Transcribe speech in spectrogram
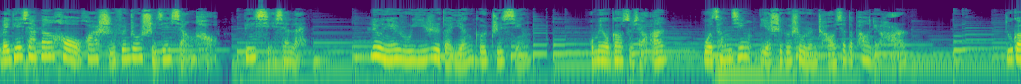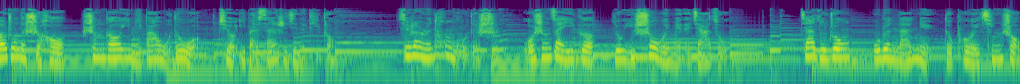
每天下班后花十分钟时间想好并写下来，六年如一日的严格执行。我没有告诉小安，我曾经也是个受人嘲笑的胖女孩。读高中的时候，身高一米八五的我，却有一百三十斤的体重。最让人痛苦的是，我生在一个有以瘦为美的家族，家族中无论男女都颇为清瘦，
